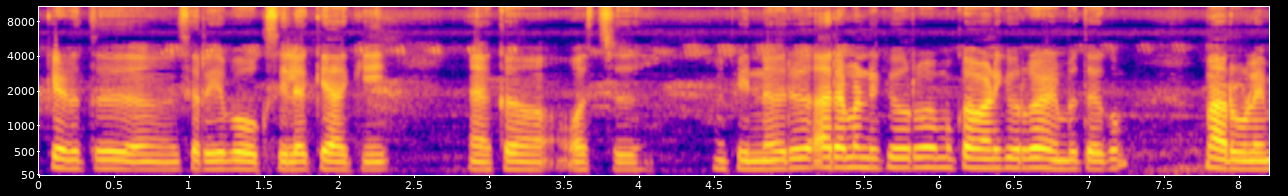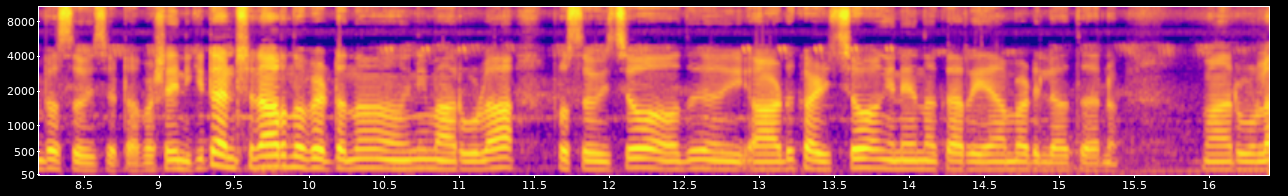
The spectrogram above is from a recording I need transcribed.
ഒക്കെ എടുത്ത് ചെറിയ ബോക്സിലൊക്കെ ആക്കി ഒക്കെ വച്ച്. പിന്നെ ഒരു അരമണിക്കൂർ മുക്കാൽ മണിക്കൂർ കഴിയുമ്പോഴത്തേക്കും മാറുവിളയും പ്രസവിച്ചിട്ടാണ് പക്ഷേ എനിക്ക് ടെൻഷനായിരുന്നു പെട്ടെന്ന് ഇനി മാറുവിള പ്രസവിച്ചോ അത് ആട് കഴിച്ചോ അങ്ങനെയെന്നൊക്കെ അറിയാൻ പാടില്ലാത്ത കാരണം. മറുവിള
